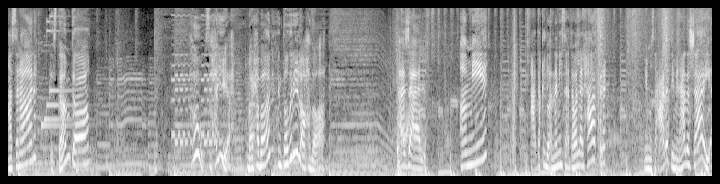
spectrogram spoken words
حسنا. استمتع. هو صحيح. مرحبا. انتظري لحظة. أجل. أمي. أعتقد أنني سأتولى الحفر بمساعدة من هذا الشيء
